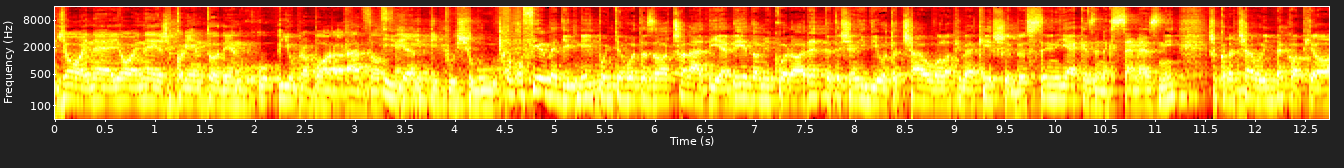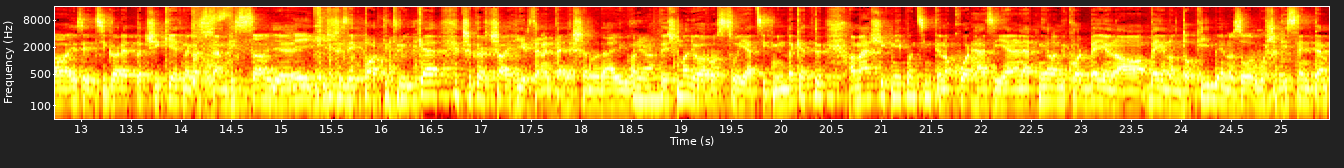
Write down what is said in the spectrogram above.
jaj ne, jaj ne, és akkor ilyen tudod, ilyen jobbra-balra rázza a fejét típusú. A, film egyik mélypontja volt az a családi ebéd, amikor a rettetesen idióta csáó valakivel később összejön, így elkezdenek szemezni, és akkor a csáó így bekapja egy cigaretta csikét, meg aztán vissza, egy kis egy parti trükkel, és akkor a csaj hirtelen teljesen odáig van. Ja. És nagyon rosszul játszik mind a kettő. A másik mélypont szintén a kórházi jelenetnél, amikor bejön a, bejön a doki, bejön az orvos, aki szerintem,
